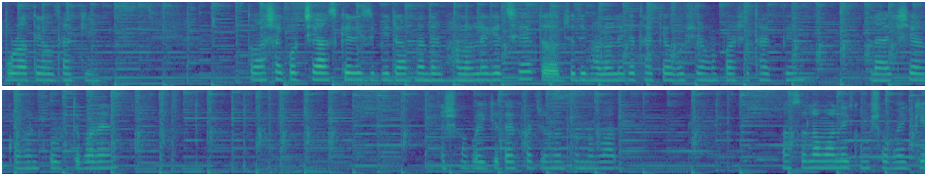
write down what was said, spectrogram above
পোড়া তেল থাকে। তো আশা করছি আজকের রেসিপিটা আপনাদের ভালো লেগেছে। তো যদি ভালো লেগে থাকে, অবশ্যই আমার পাশে থাকবেন। লাইক শেয়ার কমেন্ট করতে পারেন। সবাইকে দেখার জন্য ধন্যবাদ। আসসালামু আলাইকুম সবাইকে।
